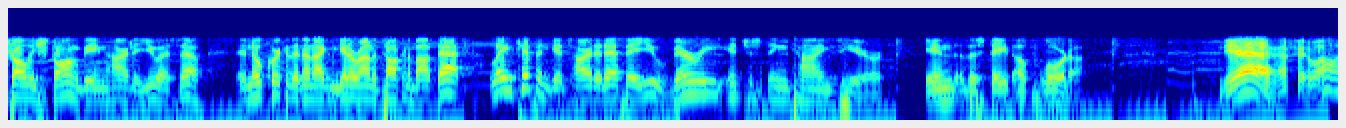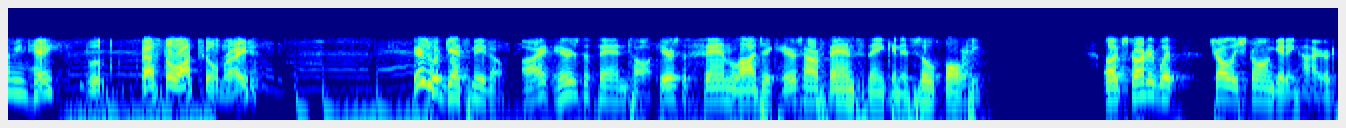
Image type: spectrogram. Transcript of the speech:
Charlie Strong being hired at USF. And no quicker than I can get around to talking about that, Lane Kiffin gets hired at FAU. Very interesting times here in the state of Florida. Yeah, FA, well, I mean, hey, best of luck to him, right? Here's what gets me though. All right, here's the fan talk. Here's the fan logic. Here's how fans think, and it's so faulty. Uh, it started with Charlie Strong getting hired,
